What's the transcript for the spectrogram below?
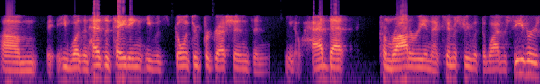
Um, he wasn't hesitating. He was going through progressions and you know had that camaraderie and that chemistry with the wide receivers.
